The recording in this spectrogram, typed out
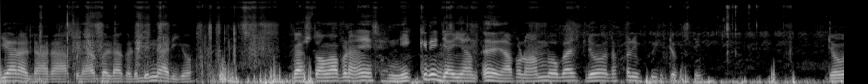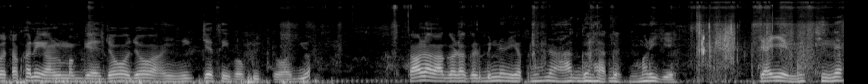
ક્યારા ઢારા આપણે આગળ આગળ બનારીઓ. ગાઈસ, તો આપણે અહીંયા નીકળી જઈએ આમ. એ, આપણો આંબો ગાસ જોવો તો ખરી પીટો જોવો તો ખરી હાલ મગે જોવો જોવો, અહીં નીચેથી પીટો આવ્યો. ચાલો આગળ આગળ બિનારી આપણે આગળ આગળ મળીએ. જઈએ મેથીને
